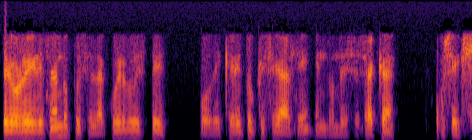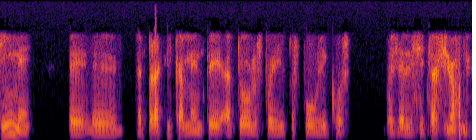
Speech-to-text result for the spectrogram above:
pero regresando pues el acuerdo este o decreto que se hace en donde se saca o se exime eh, eh, prácticamente a todos los proyectos públicos pues de licitaciones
